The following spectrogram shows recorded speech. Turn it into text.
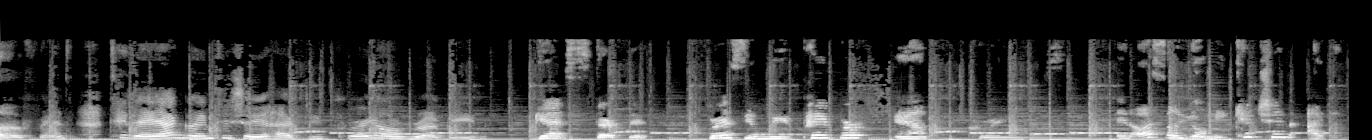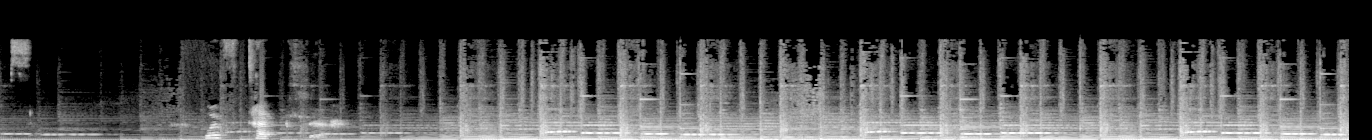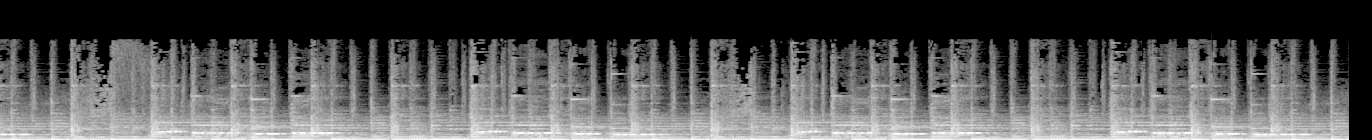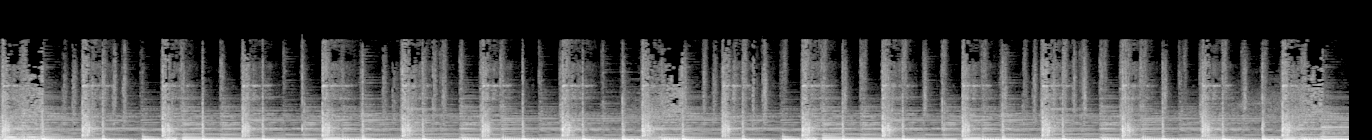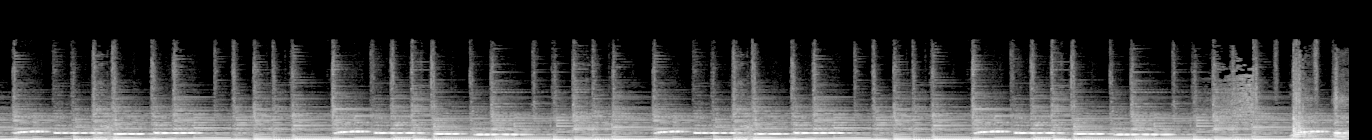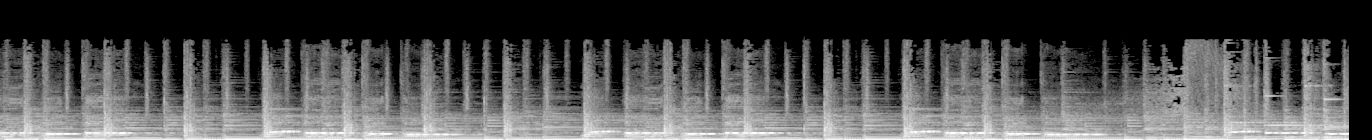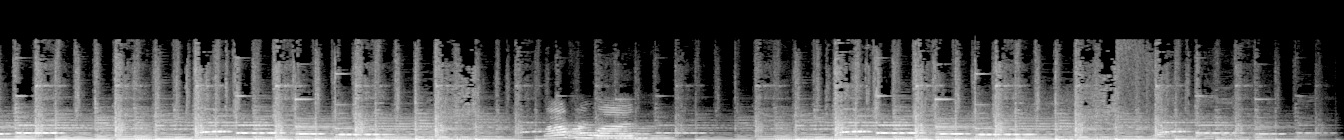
Hello friends, today I'm going to show you how to crayon rubbing. Get started. First you need paper and crayon, And also you'll need kitchen items. With texture.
